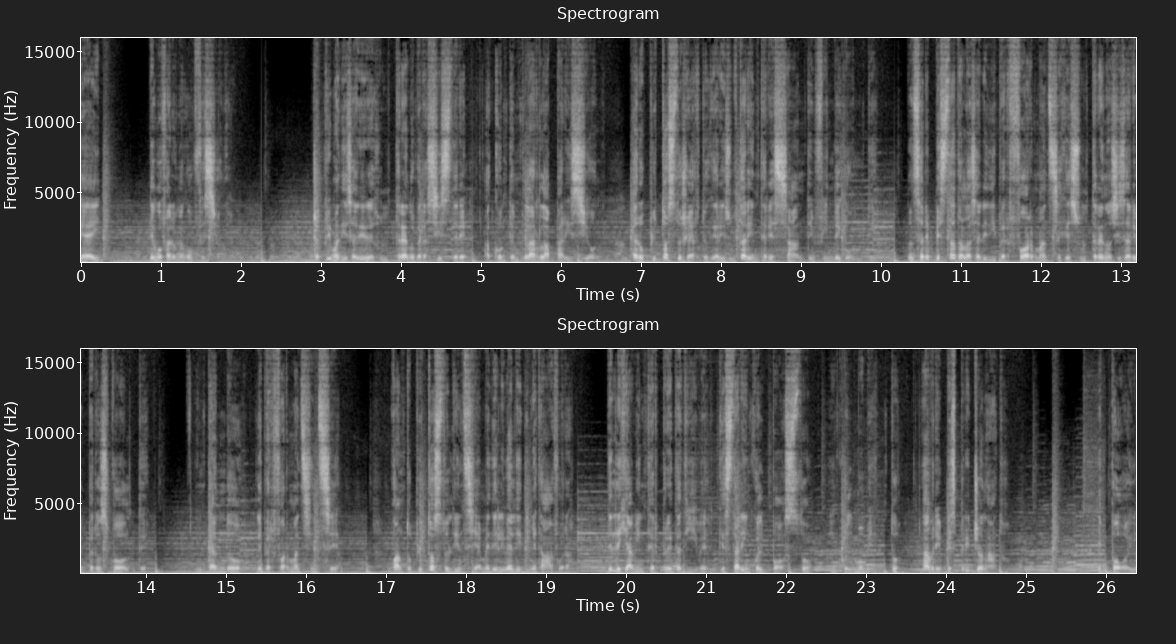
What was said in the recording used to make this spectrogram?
Ok, devo fare una confessione. Già prima di salire sul treno per assistere a contemplar l'apparizione, ero piuttosto certo che a risultare interessante, in fin dei conti, non sarebbe stata la serie di performance che sul treno si sarebbero svolte, intendo le performance in sé, quanto piuttosto l'insieme dei livelli di metafora, delle chiavi interpretative che stare in quel posto, in quel momento, avrebbe sprigionato. E poi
